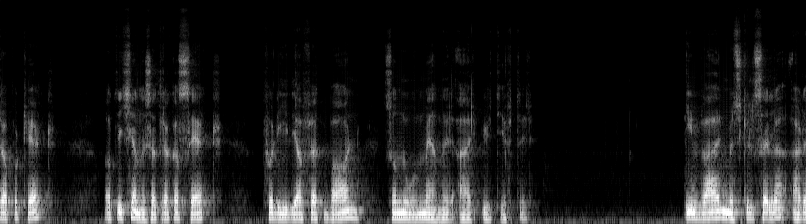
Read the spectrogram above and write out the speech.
rapportert at de kjenner seg trakassert fordi de har født barn som noen mener er utgifter. I hver muskelcelle er det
